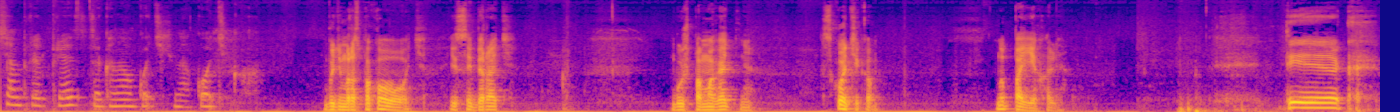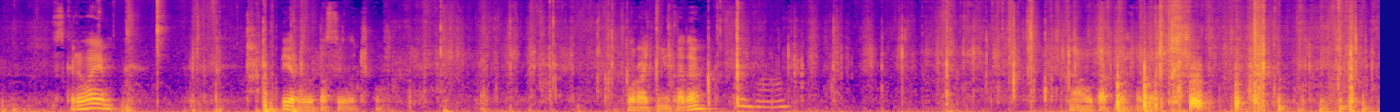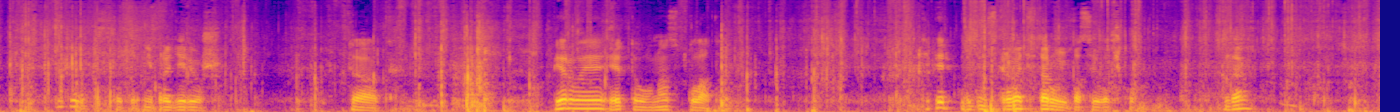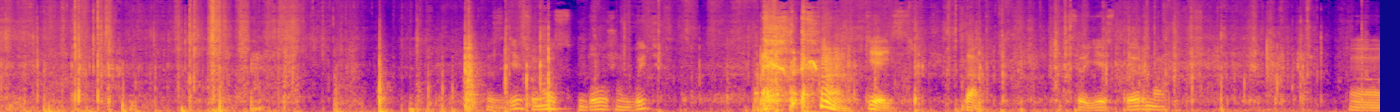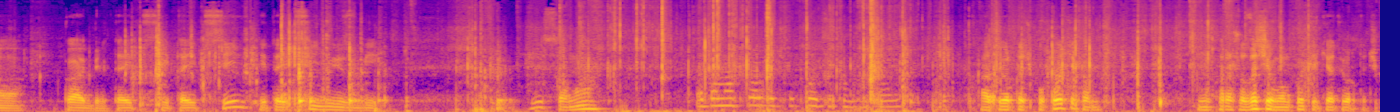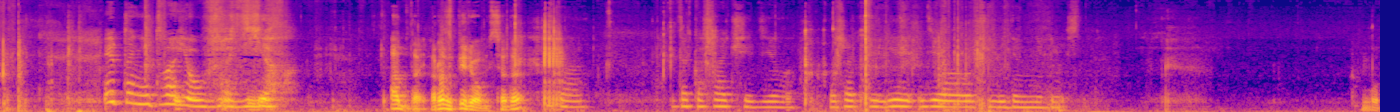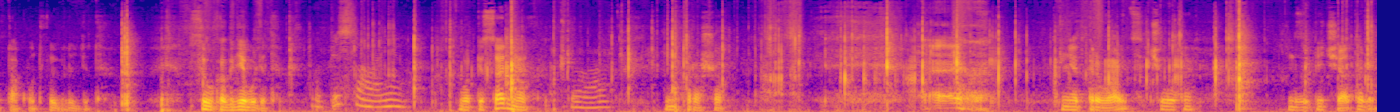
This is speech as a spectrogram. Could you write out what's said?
Всем привет, привет, это канал Котики на котиках. Будем распаковывать и собирать. Будешь помогать мне с котиком. Ну, поехали. Так, вскрываем первую посылочку. Аккуратненько, да? А, вот так можно даже. Что тут не продерешь. Так. Первое это у нас плата. Теперь будем вскрывать вторую посылочку. Да? Здесь у нас должен быть кейс. Да. Все есть термо. Кабель Type-C, Type-C и Type-C USB. И сама Это на отверточку котиком отверточку котиком. Ну хорошо, зачем вам котики отверточка? Это не твое уже дело. Отдай, разберемся, да? Да. Это кошачье дело. Кошачье дело лучше людям не лезть. Вот так вот выглядит. Ссылка где будет? В описании. В описаниях? Да. Ну хорошо. Эх, не открывается чего-то. Запечатали.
